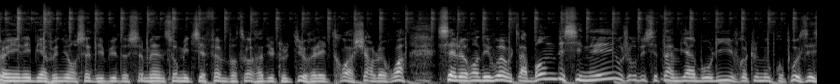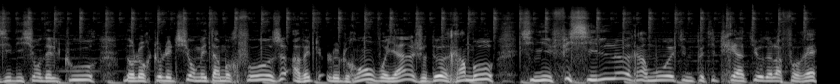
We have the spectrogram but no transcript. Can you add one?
Soyez les bienvenus en ce début de semaine sur Mix FM, votre radio culture électro à Charleroi. C'est le rendez-vous avec la bande dessinée. Aujourd'hui, c'est un bien beau livre que nous proposent les éditions Delcourt dans leur collection Métamorphose avec Le Grand Voyage de Rameau, signé Ficile. Rameau est une petite créature de la forêt.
